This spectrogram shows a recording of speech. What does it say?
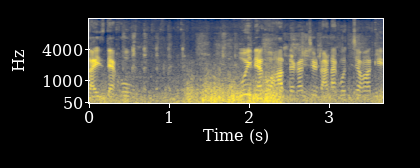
গাইজ দেখো। ওই দেখো, হাত দেখাচ্ছে, টাটা করছে আমাকে।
